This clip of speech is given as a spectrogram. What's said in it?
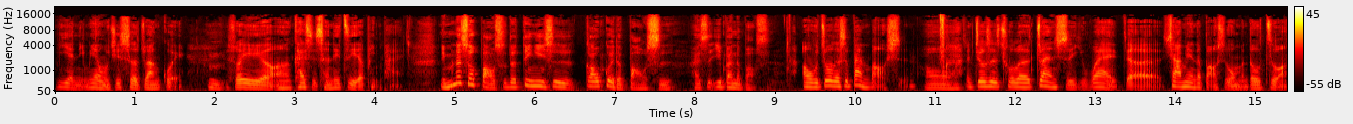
业里面，我去设专柜，嗯，所以嗯，开始成立自己的品牌。你们那时候宝石的定义是高贵的宝石，还是一般的宝石？哦，我做的是半宝石，哦，就是除了钻石以外的下面的宝石我们都做，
